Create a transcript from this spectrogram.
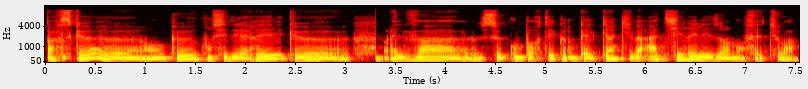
parce que euh, on peut considérer que euh, elle va se comporter comme quelqu'un qui va attirer les hommes, en fait, tu vois.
